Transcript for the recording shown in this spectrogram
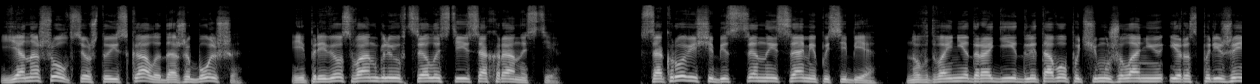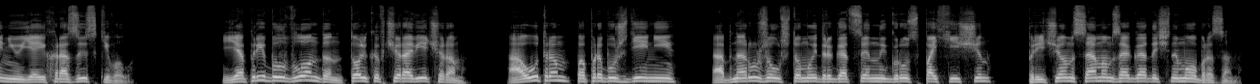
Я нашел все, что искал, и даже больше, и привез в Англию в целости и сохранности. Сокровища бесценные сами по себе, но вдвойне дорогие для того, почему желанию и распоряжению я их разыскивал. Я прибыл в Лондон только вчера вечером, а утром, по пробуждении, обнаружил, что мой драгоценный груз похищен, причем самым загадочным образом.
